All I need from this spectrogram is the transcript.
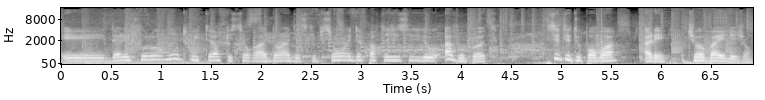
et d'aller follow mon Twitter qui sera dans la description. Et de partager cette vidéo à vos potes. C'était tout pour moi. Allez, ciao bye les gens.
